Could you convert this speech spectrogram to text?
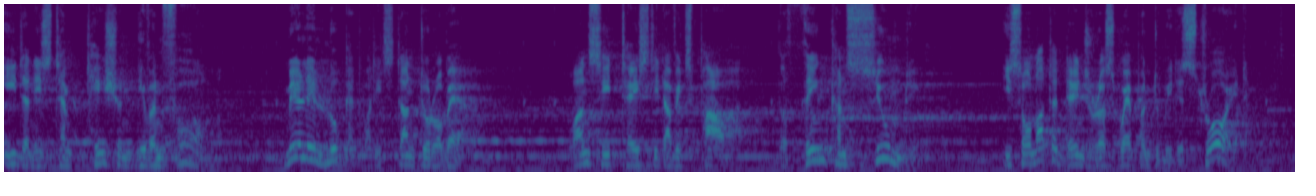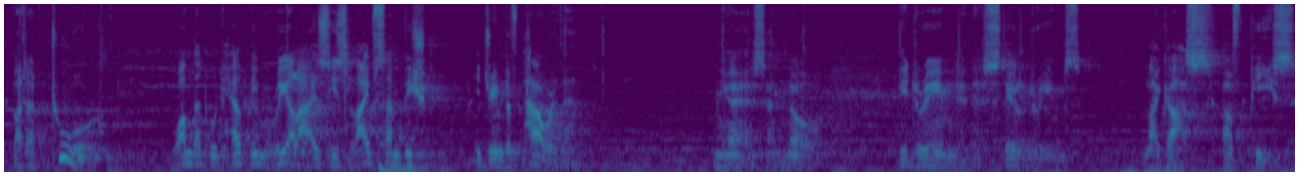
Eden is temptation given form. Merely look at what it's done to Robert. Once he tasted of its power, the thing consumed him. He saw not a dangerous weapon to be destroyed, but a tool. One that would help him realize his life's ambition. He dreamed of power then. Yes and no. He dreamed, and still dreams, like us, of peace.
